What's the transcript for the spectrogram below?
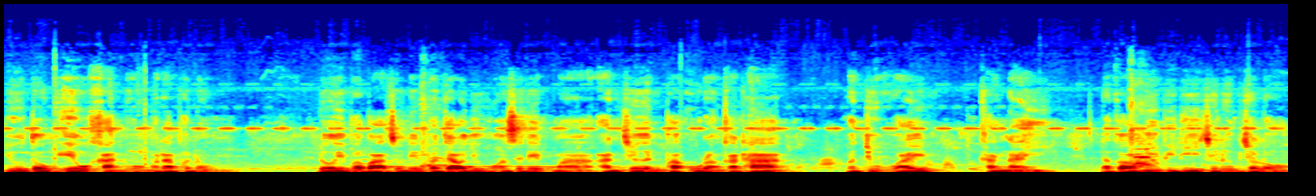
อยู่ตรงเอวขันองค์พระธาตุพนม โดยพระบาทสมเด็จพระเจ้าอยู่หัวเสด็จมาอัญเชิญพระอุรังคธาตุ บรรจุไว้ข้างใน แล้วก็มีพิธีเฉลิมฉลอง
